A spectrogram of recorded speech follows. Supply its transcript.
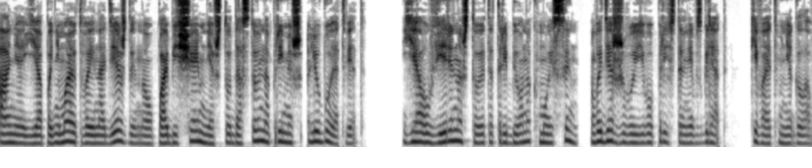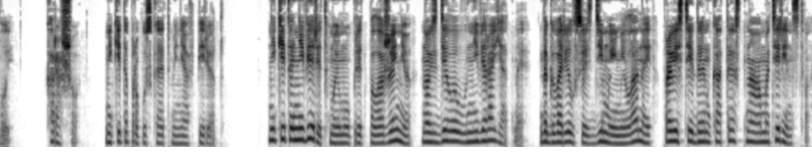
«Аня, я понимаю твои надежды, но пообещай мне, что достойно примешь любой ответ». «Я уверена, что этот ребенок мой сын», выдерживаю его пристальный взгляд, кивает мне головой. «Хорошо». Никита пропускает меня вперед. Никита не верит моему предположению, но сделал невероятное. Договорился с Димой и Миланой провести ДНК-тест на материнство.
